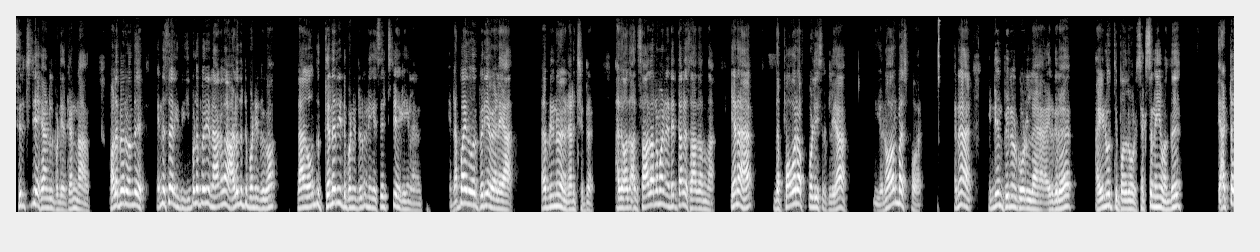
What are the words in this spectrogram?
சிரிச்சுட்டே ஹேண்டில் பண்ணியிருக்கேன்னு நான் பல பேர் வந்து என்ன சார் இது இவ்வளவு பெரிய நாங்களாம் அழுதுட்டு பண்ணிட்டு இருக்கோம் நாங்க வந்து திணறிட்டு பண்ணிட்டு இருக்கோம் நீங்க சிரிச்சுட்டே இருக்கீங்களா? என்னப்பா இது ஒரு பெரிய வேலையா? அப்படின்னு நினைச்சிட்டேன் அது அது- அது சாதாரணமா நினைத்தாலும் சாதாரணம் தான் ஏன்னா இந்த பவர் ஆஃப் போலீஸ் இருக்கு இல்லையா? எனார்மஸ் பவர் ஏன்னா இந்தியன் பீனல் கோடில் இருக்கிற ஐநூத்தி பதினோரு செக்ஷனையும் வந்து அட்ட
